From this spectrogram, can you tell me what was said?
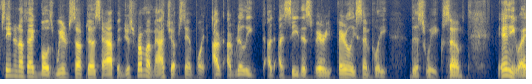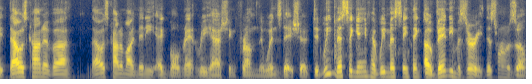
seen enough egg bowls. Weird stuff does happen. Just from a matchup standpoint, I, I really I, I, see this very fairly simply this week. So, anyway, that was kind of uh that was kind of my mini egg bowl rant rehashing from the Wednesday show. Did we miss a game? Have we missed anything? Oh, Vandy, Missouri. This one was a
